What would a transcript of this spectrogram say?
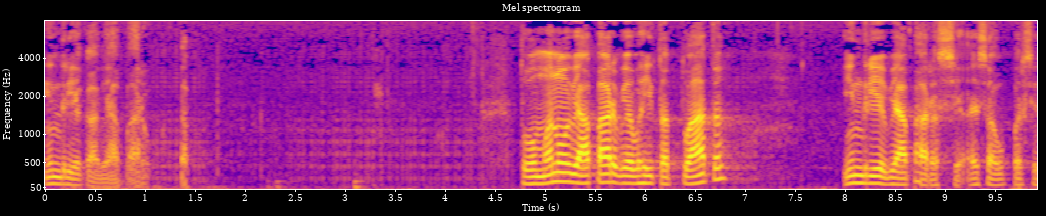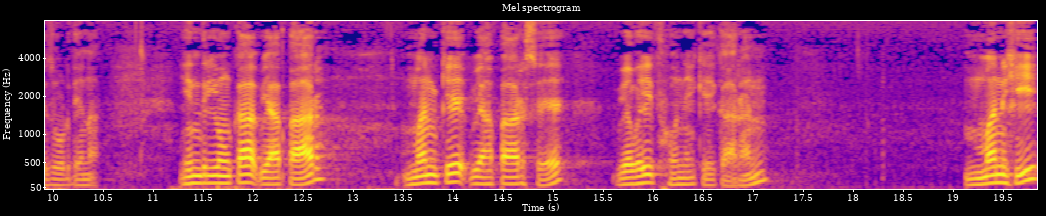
इंद्रिय का व्यापार होगा। तो मनोव्यापार व्यवहितत्वात, इंद्रिय व्यापार से ऐसा ऊपर से जोड़ देना। इंद्रियों का व्यापार मन के व्यापार से व्यवहित होने के कारण मन ही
